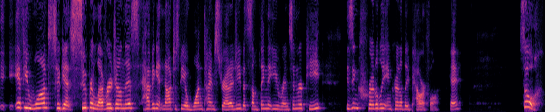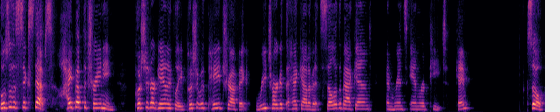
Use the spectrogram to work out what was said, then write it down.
if you want to get super leverage on this having it not just be a one time strategy but something that you rinse and repeat is incredibly incredibly powerful okay? So those are the six steps. Hype up the training. Push it organically. Push it with paid traffic. Retarget the heck out of it. Sell at the back end and rinse and repeat okay? So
